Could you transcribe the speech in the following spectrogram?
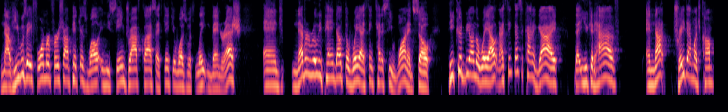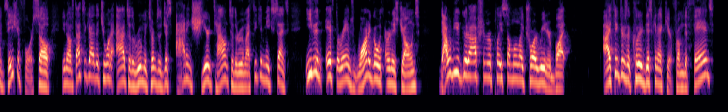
Now, he was a former first round pick as well in the same draft class. I think it was with Leighton Vander Esch and never really panned out the way I think Tennessee wanted. So he could be on the way out. And I think that's the kind of guy that you could have and not trade that much compensation for. So, you know, if that's a guy that you want to add to the room in terms of just adding sheer talent to the room, I think it makes sense. Even if the Rams want to go with Ernest Jones, that would be a good option to replace someone like Troy Reeder. But I think there's a clear disconnect here from the fans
